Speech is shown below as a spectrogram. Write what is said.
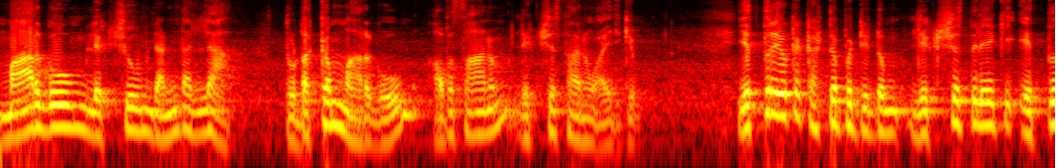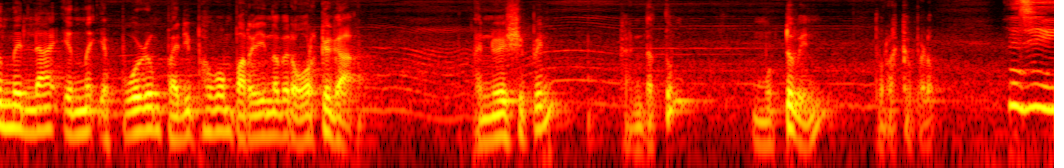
മാർഗവും ലക്ഷ്യവും രണ്ടല്ല. തുടക്കം മാർഗവും അവസാനം ലക്ഷ്യസ്ഥാനവുമായിരിക്കും. എത്രയൊക്കെ കഷ്ടപ്പെട്ടിട്ടും ലക്ഷ്യത്തിലേക്ക് എത്തുന്നില്ല എന്ന് എപ്പോഴും പരിഭവം പറയുന്നവർ ഓർക്കുക. അന്വേഷിപ്പിൻ കണ്ടെത്തും മുട്ടുവിൻ തുറക്കപ്പെടും. ജീവിതം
